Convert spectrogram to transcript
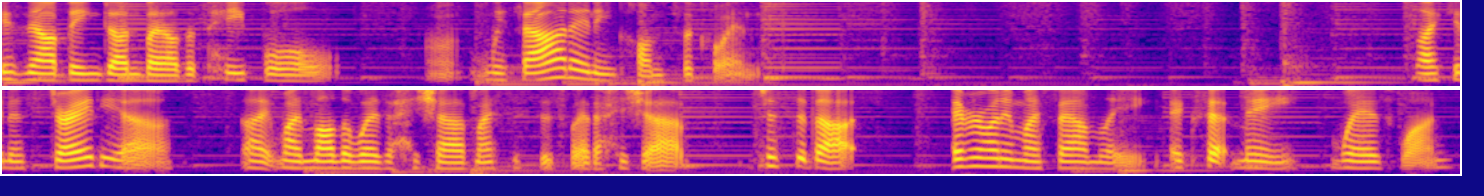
is now being done by other people uh, without any consequence. Like in Australia, like my mother wears a hijab, my sisters wear the hijab. Just about everyone in my family, except me, wears one.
